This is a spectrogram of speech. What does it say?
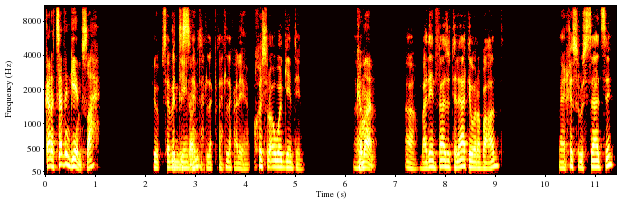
كانت 7 game صح؟ شوف 7 ضد game. فتحت لك فتحت لك عليها. وخسروا أول جيمتين آه. كمان. آه. بعدين فازوا ثلاثة ورا بعض. بعدين خسروا السادسة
